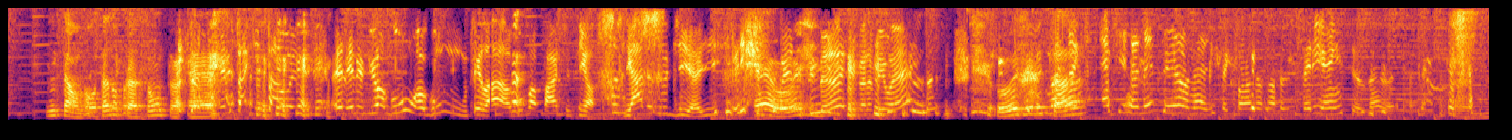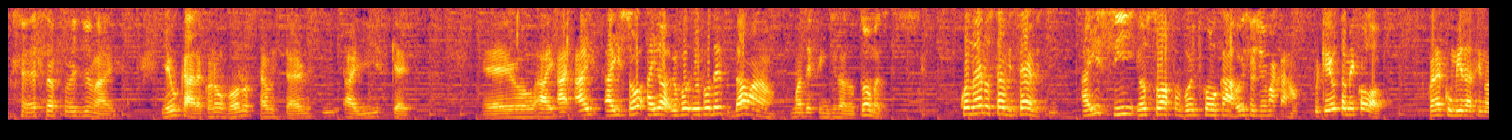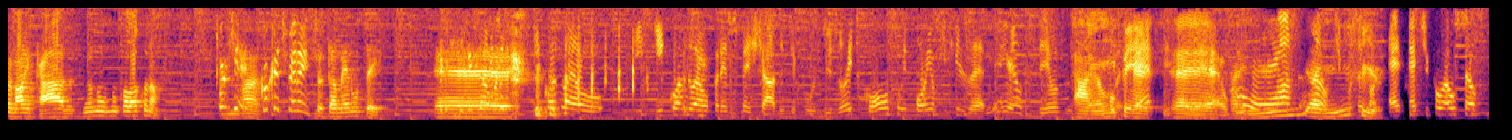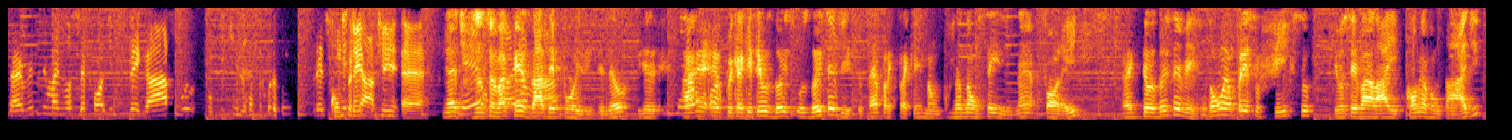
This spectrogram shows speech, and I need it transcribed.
Então, voltando pro assunto, é, Ele tá aqui, tá hoje. Ele, ele viu algum, algum, sei lá, alguma parte assim, ó, piada do dia. E É, foi hoje- de Dani, agora veio essa. hoje ele Mas tá. é, é que remeteu, né? A gente tem que falar das nossas experiências, né? velho? Essa foi demais. Eu, cara, quando eu vou no self-service, aí esquece. É, eu, aí, aí, aí, aí só. Aí, ó, eu vou, eu vou dar uma, uma defendida no Thomas. Quando é no self-service, aí sim eu sou a favor de colocar arroz, feijão e macarrão. Porque eu também coloco. Quando é comida assim normal em casa, assim, eu não, não coloco, não. Por quê? Ah. Qual que é a diferença? Eu também não sei. É, E quando é o. E, e quando é o preço fechado, tipo, 18 conto e põe o que quiser. Meu Deus do céu. aí, O PS? É, É, o- Nossa, aí, não, aí, tipo, é, é tipo é o self-service, mas você pode pegar por, o que quiser por um preço Com preço de. É, É, tipo, Meu você não vai pesar depois, entendeu? Porque, ah, é- é, porque aqui tem os dois, os dois serviços, né? Pra, pra quem não, não, não sei, né, fora aí, é que tem os dois serviços. Um é um preço fixo e você vai lá e come à vontade,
